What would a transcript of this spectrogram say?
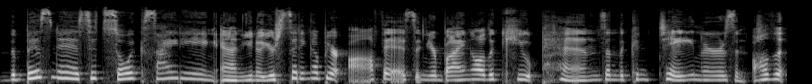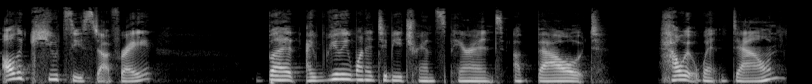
the business. It's so exciting. And, you know, you're setting up your office and you're buying all the cute pens and the containers and all the, all the cutesy stuff, right? But I really wanted to be transparent about how it went down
